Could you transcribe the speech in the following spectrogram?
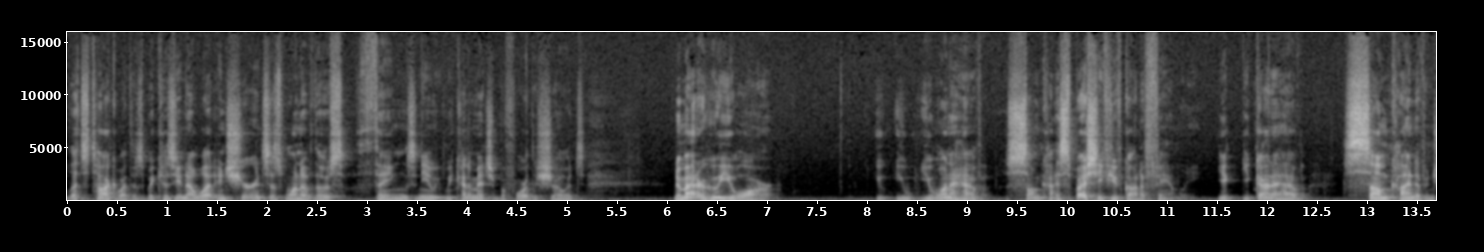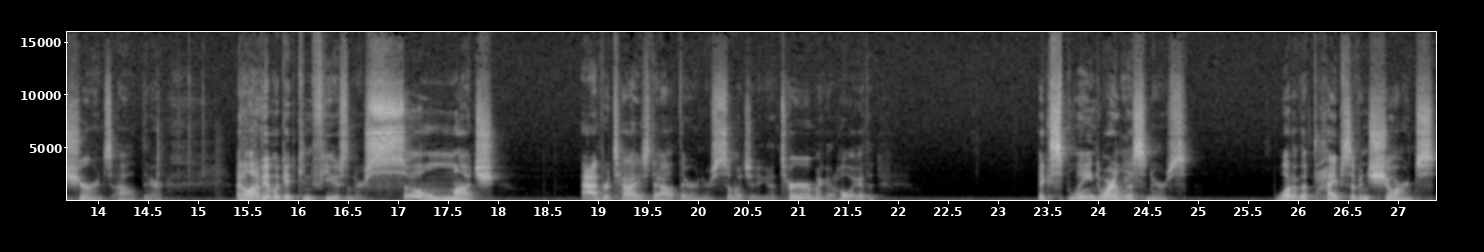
let's talk about this because you know what? Insurance is one of those things, and you, we kind of mentioned before the show. It's no matter who you are, you, you, you want to have some kind, especially if you've got a family. You you got to have some kind of insurance out there, and a lot of people get confused. And there's so much advertised out there, and there's so much. I got a term. I got a whole. I got the. Explain to our listeners what are the types of insurance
